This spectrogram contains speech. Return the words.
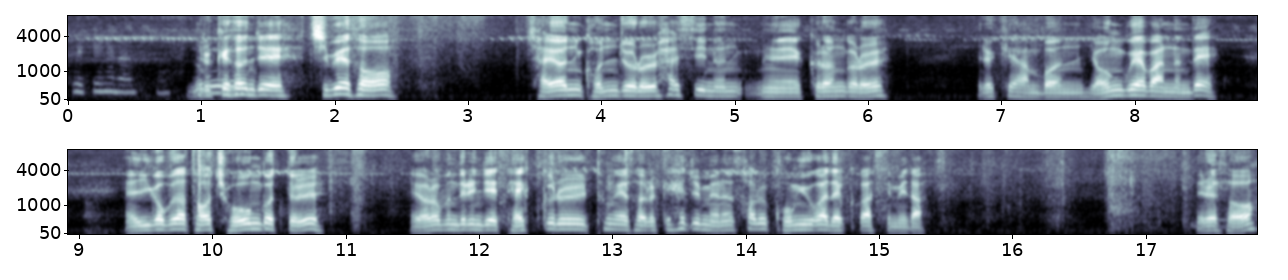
되게 해놨다. 이렇게 해서 이제 집에서 자연 건조를 할 수 있는 예, 그런 거를 이렇게 한번 연구해 봤는데 예, 이거보다 더 좋은 것들 여러분들이 이제 댓글을 통해서 이렇게 해주면 서로 공유가 될 것 같습니다. 그래서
